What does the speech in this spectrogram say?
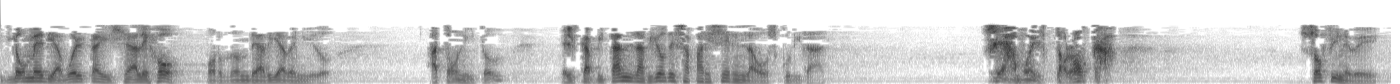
dio media vuelta y se alejó por donde había venido. Atónito, el capitán la vio desaparecer en la oscuridad. Se ha vuelto loca. Sophie Neve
